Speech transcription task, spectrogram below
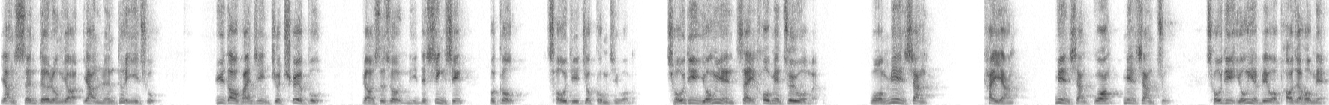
让神得荣耀，让人得益处。遇到环境就却步，表示说你的信心不够，仇敌就攻击我们，仇敌永远在后面追我们。我面向太阳，面向光，面向主，仇敌永远被我抛在后面。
